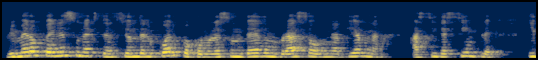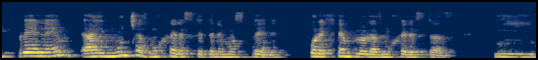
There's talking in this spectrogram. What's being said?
Primero, pene es una extensión del cuerpo, como lo es un dedo, un brazo o una pierna, así de simple. Y pene, hay muchas mujeres que tenemos pene, por ejemplo, las mujeres trans. Y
